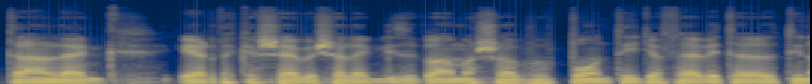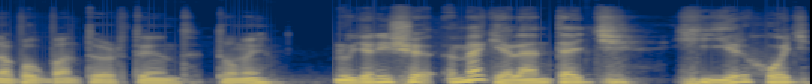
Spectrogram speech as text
talán a legérdekesebb és a legizgalmasabb pont így a felvétel előtti napokban történt. Tomi? Ugyanis megjelent egy hír, hogy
